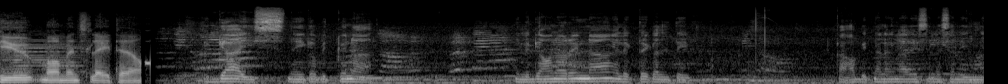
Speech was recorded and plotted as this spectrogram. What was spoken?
Few moments later. Hey guys, naikabit ko na. Nilagyan ko na rin ng electrical tape. Kakabit na lang natin sila sa linya.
